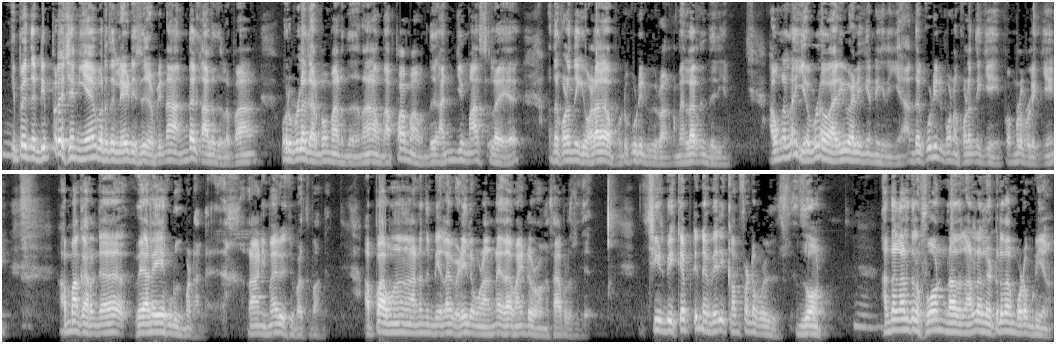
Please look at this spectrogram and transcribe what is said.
இப்போ இந்த டிப்ரெஷன் ஏன் வருது லேடிஸு அப்படின்னா அந்த காலத்துலப்பா ஒரு பிள்ளை கர்ப்பமாக இருந்ததுன்னா அவங்க அப்பா அம்மா வந்து அஞ்சு மாதத்துலயே அந்த குழந்தைக்கு வளகா போட்டு கூட்டிகிட்டு போயிடுவாங்க. நம்ம எல்லாருக்கும் தெரியும். அவங்கெல்லாம் எவ்வளோ அறிவாளிங்கன்னு நினைக்கிறீங்க? அந்த கூட்டிகிட்டு போன குழந்தைக்கு பொம்பளை பிள்ளைக்கு அம்மாக்காரங்க வேலையே கொடுக்க மாட்டாங்க. ராணி மாதிரி வச்சு பார்த்துப்பாங்க. அப்பாவும் அண்ணன் தம்பி எல்லாம் வெளியில் போனாங்கன்னா ஏதாவது வாங்கிட்டு வருவாங்க சாப்பிட்றதுக்கு. She'll be kept in a very comfortable zone அந்த காலத்தில் ஃபோன் இல்லாதனால லெட்டர் தான் போட முடியும்.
